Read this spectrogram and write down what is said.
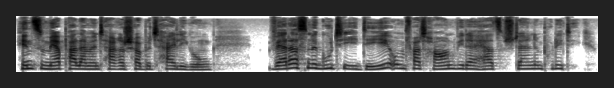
hin zu mehr parlamentarischer Beteiligung. Wäre das eine gute Idee, um Vertrauen wiederherzustellen in Politik?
